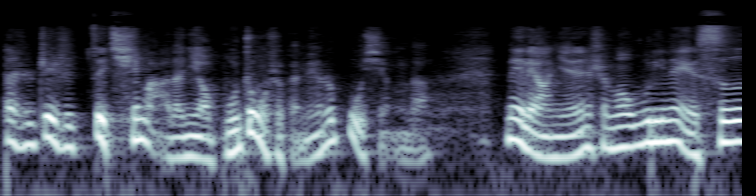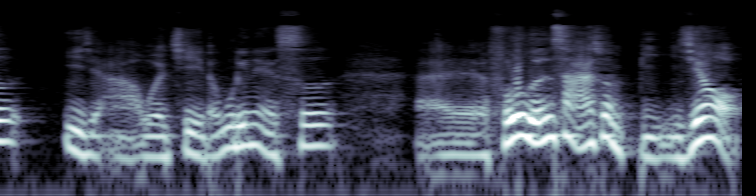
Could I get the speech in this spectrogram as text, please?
但是这是最起码的，你要不重视肯定是不行的。那两年什么乌迪内斯意甲，我记得乌迪内斯。呃，佛罗伦萨还算比较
